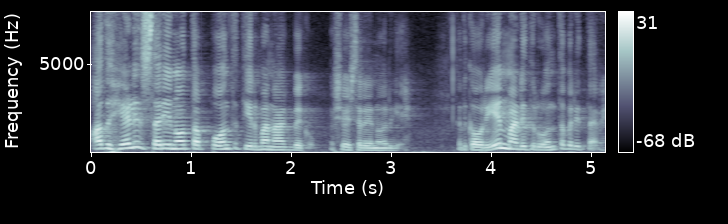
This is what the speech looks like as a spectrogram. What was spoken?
ಅದು ಹೇಳಿದ ಸರಿನೋ ತಪ್ಪೋ ಅಂತ ತೀರ್ಮಾನ ಆಗಬೇಕು ವಿಶ್ವೇಶ್ವರಯ್ಯನವರಿಗೆ. ಅದಕ್ಕೆ ಅವ್ರು ಏನು ಮಾಡಿದರು ಅಂತ ಬರೀತಾರೆ.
